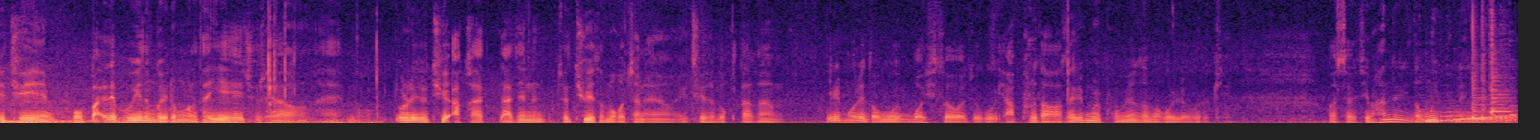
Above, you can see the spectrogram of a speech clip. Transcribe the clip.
이 뒤에 뭐 빨래 보이는 거 이런 거는 다 이해해 주세요. 에이, 뭐. 원래 저 뒤에 아까 낮에는 저 뒤에서 먹었잖아요. 이 뒤에서 먹다가 일몰이 너무 멋있어가지고 앞으로 나와서 일몰 보면서 먹으려고 이렇게 왔어요. 지금 하늘이 너무 이쁘네요.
